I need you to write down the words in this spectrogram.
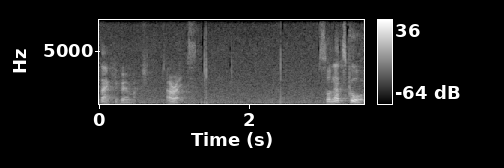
Thank you very much. Alright. So let's go.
